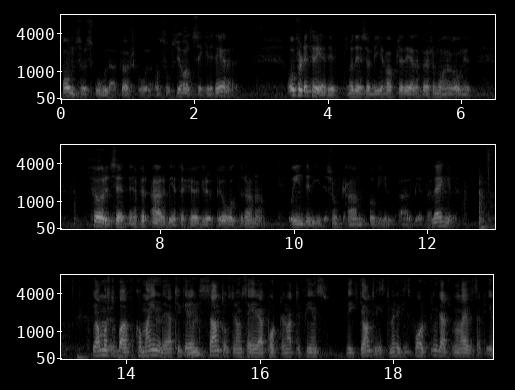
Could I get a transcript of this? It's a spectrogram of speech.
omsorg, skola, förskola och socialsekreterare. Och för det tredje, och det som vi har pläderat för så många gånger, förutsättningar för arbete högre upp i åldrarna och individer som kan och vill arbeta längre. Jag måste bara få komma in där. Jag tycker det är Mm. intressant också när de säger i rapporten att det finns, vilket jag inte visste, men det finns forskning där som de hänvisar till.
